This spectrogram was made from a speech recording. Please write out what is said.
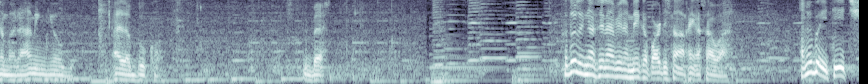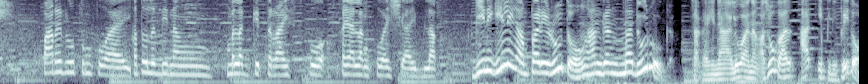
na maraming nyug. Alabuko. The best. Katulad nga sinabi ng makeup artist ng aking asawa, ano ba i-teach? Parirutong po ay katulad din ng malagkit rice po, kaya lang po ay siya ay black. Ginigiling ang parirutong hanggang madurog. Saka hinahaluan ng asukal at ipiniprito.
